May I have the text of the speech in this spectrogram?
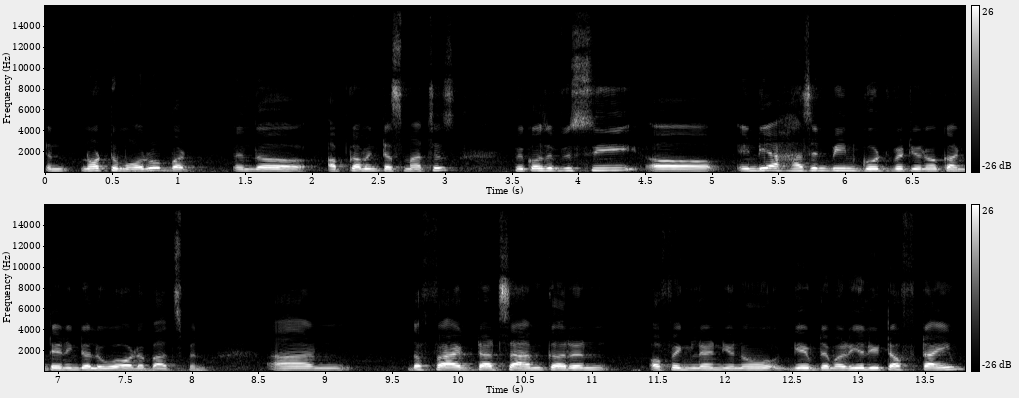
in not tomorrow but in the upcoming test matches. Because if you see uh, India hasn't been good with you know containing the lower order batsmen. And the fact that Sam Curran of England you know gave them a really tough time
